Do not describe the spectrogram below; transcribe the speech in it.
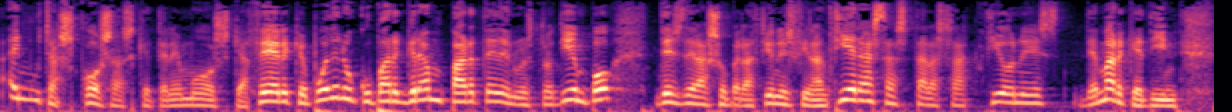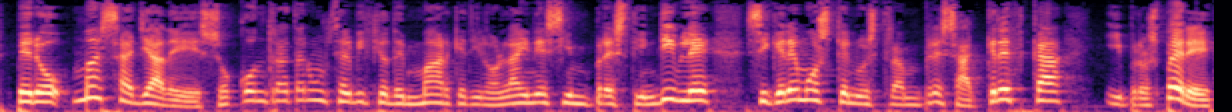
Hay muchas cosas que tenemos que hacer que pueden ocupar gran parte de nuestro tiempo, desde las operaciones financieras hasta las acciones de marketing. Pero más allá de eso, contratar un servicio de marketing online es imprescindible si queremos que nuestra empresa crezca y prospere.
